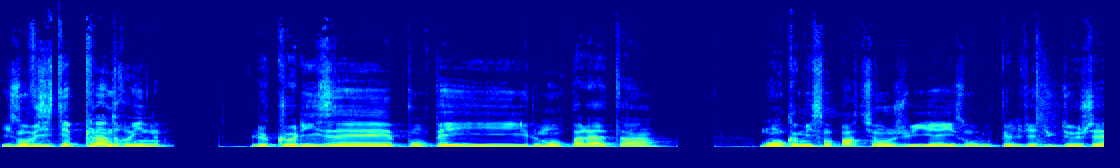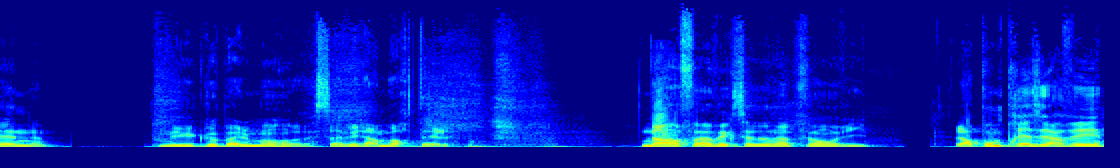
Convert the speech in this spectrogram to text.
Ils ont visité plein de ruines. Le Colisée, Pompéi, le Mont Palatin. Bon, comme ils sont partis en juillet, ils ont loupé le viaduc de Gênes, mais globalement, euh, ça avait l'air mortel. Non, faut avouer que ça donne un peu envie. Alors pour me préserver,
